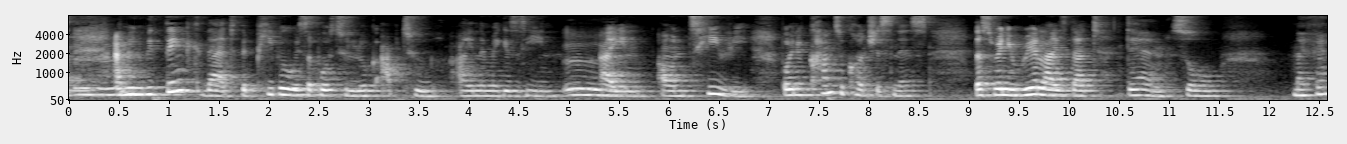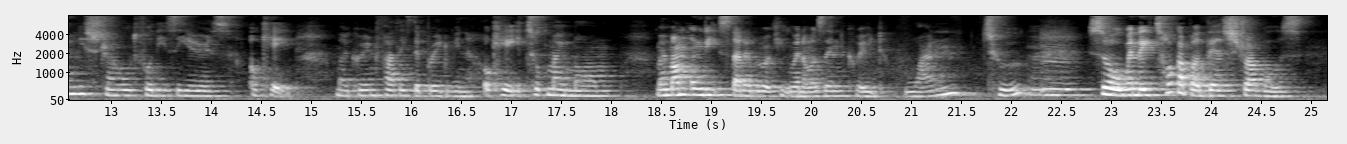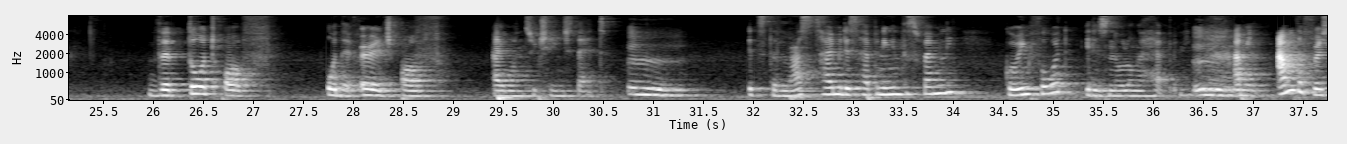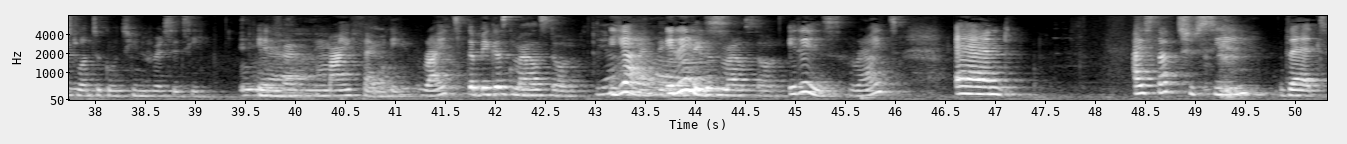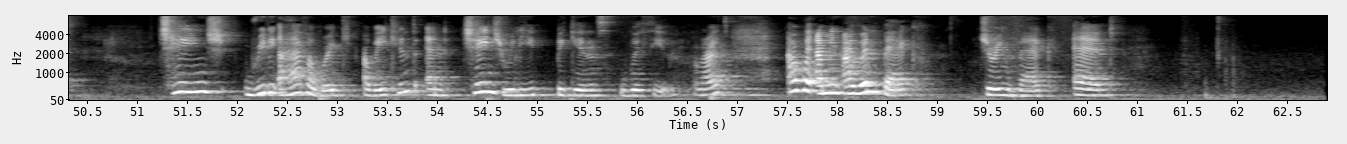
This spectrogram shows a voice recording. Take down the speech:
I mean, we think that the people we're supposed to look up to are in the magazine, Mm. are in on TV. But when you come to consciousness, that's when you realize that, damn, so my family struggled for these years. Okay, my grandfather is the breadwinner. Okay, it took my mom. My mom only started working when I was in grade one, two. Mm. So when they talk about their struggles, the thought of or the urge of, I want to change that. Mm. It's the last time it is happening in this family. Going forward, it is no longer happening. Mm. I mean, I'm the first one to go to university In in family. my family, right? The biggest milestone. Yeah, think it the is. biggest milestone. It is, right? And I start to see that change really, I have awake, awakened, and change really begins with you, right? I went, I mean, I went back during VAC and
